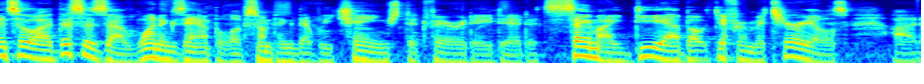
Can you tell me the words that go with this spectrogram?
And so uh, this is uh, one example of something that we changed that Faraday did. It's the same idea about different materials. Uh,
